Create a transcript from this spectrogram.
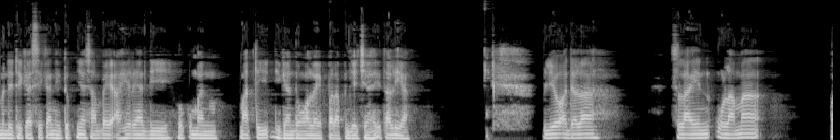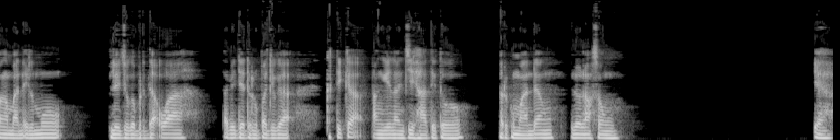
mendedikasikan hidupnya sampai akhirnya di hukuman mati digantung oleh para penjajah Italia. Beliau adalah Selain ulama, pengemban ilmu, beliau juga berdakwah, tapi dia lupa juga ketika panggilan jihad itu berkumandang, beliau langsung ya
